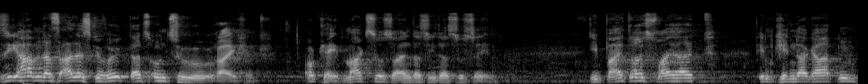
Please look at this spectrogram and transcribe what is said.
Sie haben das alles gerügt als unzureichend. Okay, mag so sein, dass Sie das so sehen. Die Beitragsfreiheit im Kindergarten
